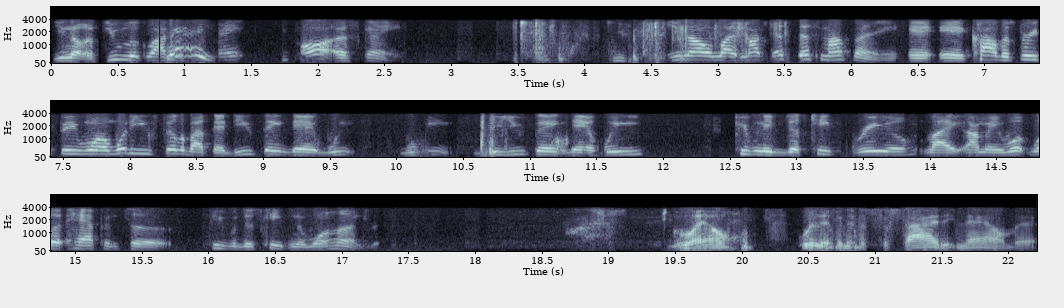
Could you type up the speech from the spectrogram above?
You know, if you look like a Right. skank, you are a. You, you know, like my that's that's my thing. And, and caller three three one, what do you feel about that? Do you think that we we do you think that we people need to just keep real? Like, I mean, what what happened to people just keeping it one hundred? Well, we're living in a society now that,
